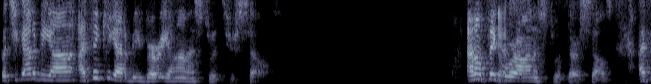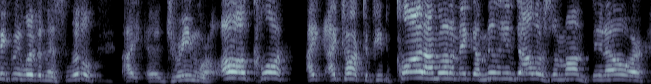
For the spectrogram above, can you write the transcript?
but you got to be on, I think you got to be very honest with yourself. I don't think we're honest with ourselves. I think we live in this little I, uh, dream world. Oh, Claude, I, I talk to people, Claude, I'm going to make a million dollars a month, you know, or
